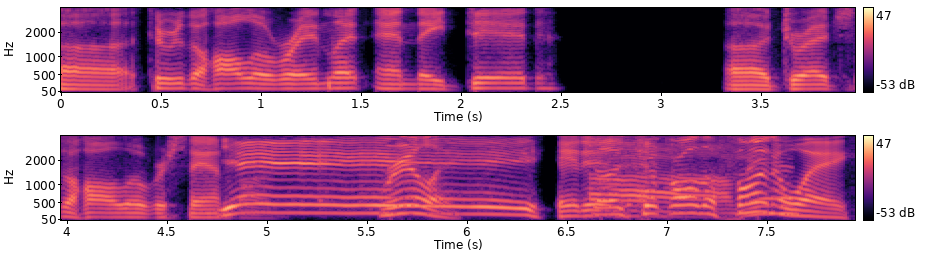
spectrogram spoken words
uh, through the Haulover Inlet, and they did uh, dredge the Haulover Sandbar. Yay! Really? It so is- it took all the fun man. away.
